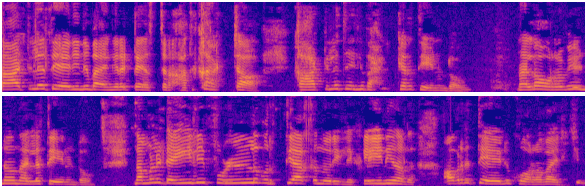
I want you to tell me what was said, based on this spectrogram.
കാട്ടിലെ തേനിന് ഭയങ്കര ടേസ്റ്റാണ് അത് കറക്റ്റാ കാട്ടിലെ തേനിന് ഭയങ്കര തേനുണ്ടാവും. നല്ല ഉറവയുണ്ടാവും നല്ല തേനുണ്ടാവും. നമ്മൾ ഡെയിലി ഫുള്ള് വൃത്തിയാക്കുന്നവരില്ലേ ക്ലീൻ ചെയ്യുന്നത് അവരുടെ തേന് കുറവായിരിക്കും.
